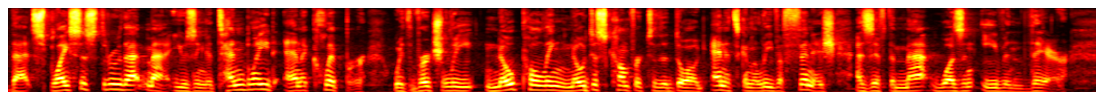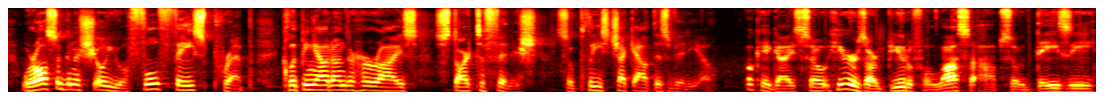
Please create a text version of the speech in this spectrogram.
that splices through that mat using a 10 blade and a clipper with virtually no pulling, no discomfort to the dog, and it's going to leave a finish as if the mat wasn't even there. We're also going to show you a full face prep, clipping out under her eyes, start to finish. So please check out this video. Okay guys, so here's our beautiful Lhasa Apso Daisy.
